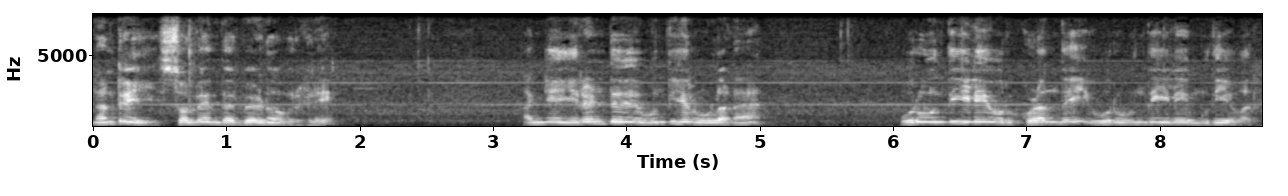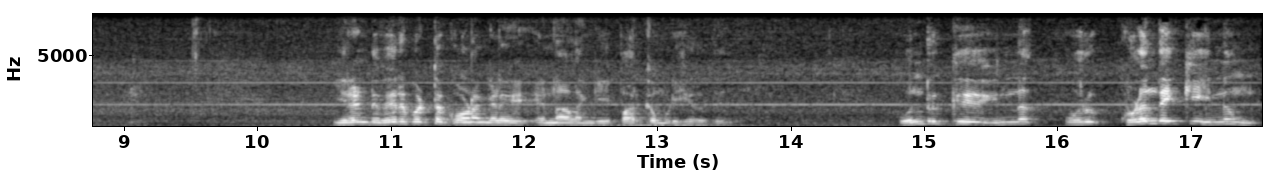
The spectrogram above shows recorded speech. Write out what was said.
நன்றி சொல்வேந்தர் வேணு அவர்களே. அங்கே இரண்டு உந்திகள் உள்ளன. ஒரு உந்தியிலே ஒரு குழந்தை ஒரு உந்தியிலே முதியவர். இரண்டு வேறுபட்ட கோணங்களை என்னால் அங்கே பார்க்க முடிகிறது. ஒன்றுக்கு இன்னும் ஒரு குழந்தைக்கு இன்னும்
